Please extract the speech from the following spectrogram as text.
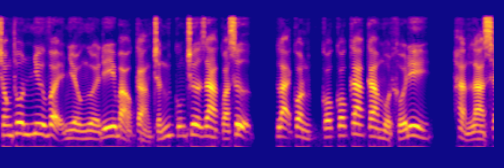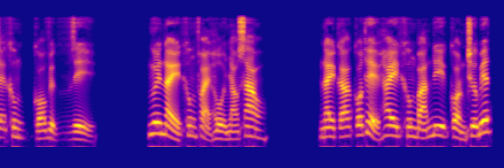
trong thôn như vậy nhiều người đi bảo cảng trấn cũng chưa ra quá sự, lại còn có có ca ca một khối đi, hẳn là sẽ không có việc gì. Ngươi này không phải hồ nháo sao. Này cá có thể hay không bán đi còn chưa biết,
